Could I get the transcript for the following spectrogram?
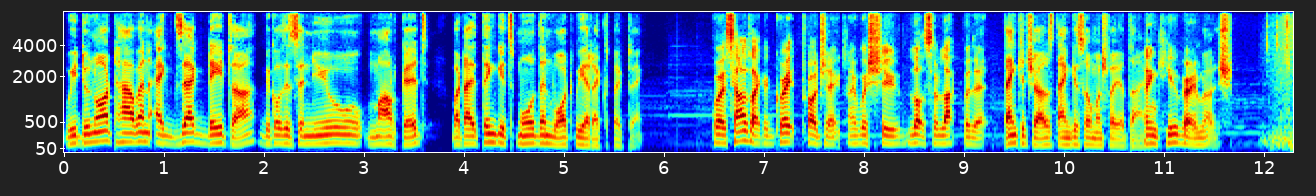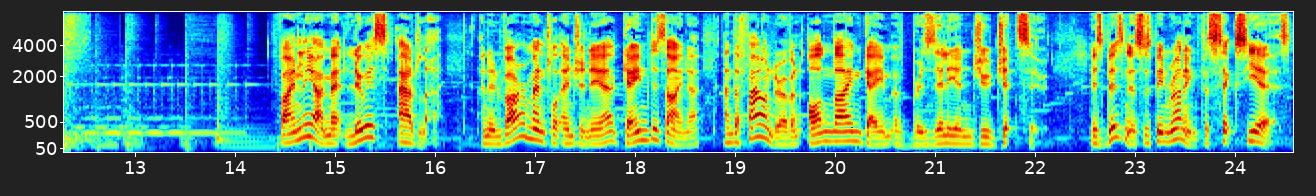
we do not have an exact data because it's a new market. But I think it's more than what we are expecting. Well, it sounds like a great project. I wish you lots of luck with it. Thank you, Charles. Thank you so much for your time. Thank you very much. Finally, I met Luiz Adler, an environmental engineer, game designer, and the founder of an online game of Brazilian Jiu Jitsu. His business has been running for six years,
